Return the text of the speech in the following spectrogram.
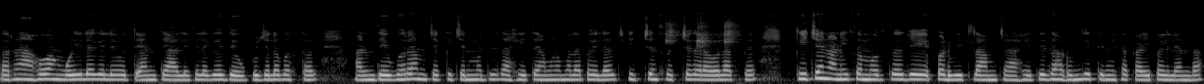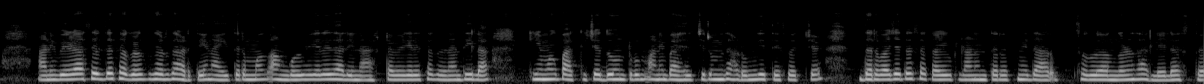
कारण आहो आंघोळीला गेले होते आणि ते आले की लगेच देवपूजेला बसतात. आणि देवघर आमच्या किचनमध्येच आहे. त्यामुळे मला पहिलाच किचन स्वच्छ करावं लागतं. किचन आणि समोरचं जे पडवीतलं आमच्या आहे ते झाडून घेते मी सकाळी पहिल्यांदा. आणि वेळ असेल तर सगळंच घर झाडते. नाही तर मग आंघोळ वगैरे झाली नाश्ता वगैरे सगळ्यांना दिला की मग बाकीचे दोन रूम आणि बाहेरची रूम झाडून घेते स्वच्छ. दरवाजा तर सकाळी उठल्यानंतरच मी दार सगळं अंगण झाडलेलं असतं.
